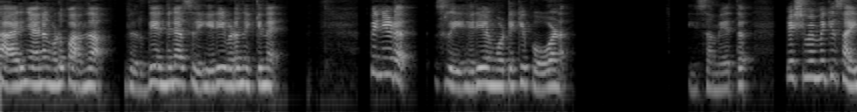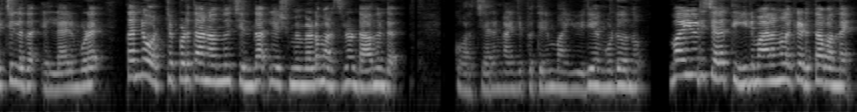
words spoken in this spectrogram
കാര്യം ഞാൻ അങ്ങോട്ട് പറഞ്ഞതാ. വെറുതെ എന്തിനാ ശ്രീഹരി ഇവിടെ നിൽക്കുന്നേ? പിന്നീട് ശ്രീഹരി അങ്ങോട്ടേക്ക് പോവാണ്. ഈ സമയത്ത് ലക്ഷ്മിയമ്മയ്ക്ക് സഹിച്ചില്ലത്. എല്ലാരും കൂടെ തന്നെ ഒറ്റപ്പെടുത്താനാവുന്ന ചിന്ത ലക്ഷ്മിയമ്മയുടെ മനസ്സിലുണ്ടാകുന്നുണ്ട് കുറച്ചു നേരം കഴിഞ്ഞപ്പോഴത്തേനും മയൂരി അങ്ങോട്ട് വന്നു. മയൂരി ചില തീരുമാനങ്ങളൊക്കെ എടുത്താ വന്നേ.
